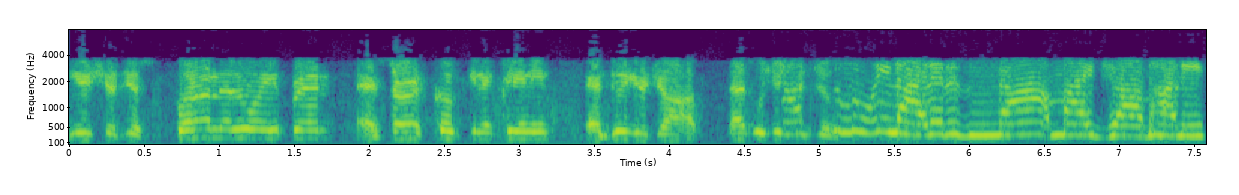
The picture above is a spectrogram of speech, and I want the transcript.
You should just put on the little apron and start cooking and cleaning and do your job. That's what you should do. Absolutely not. It is not my job, honey.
